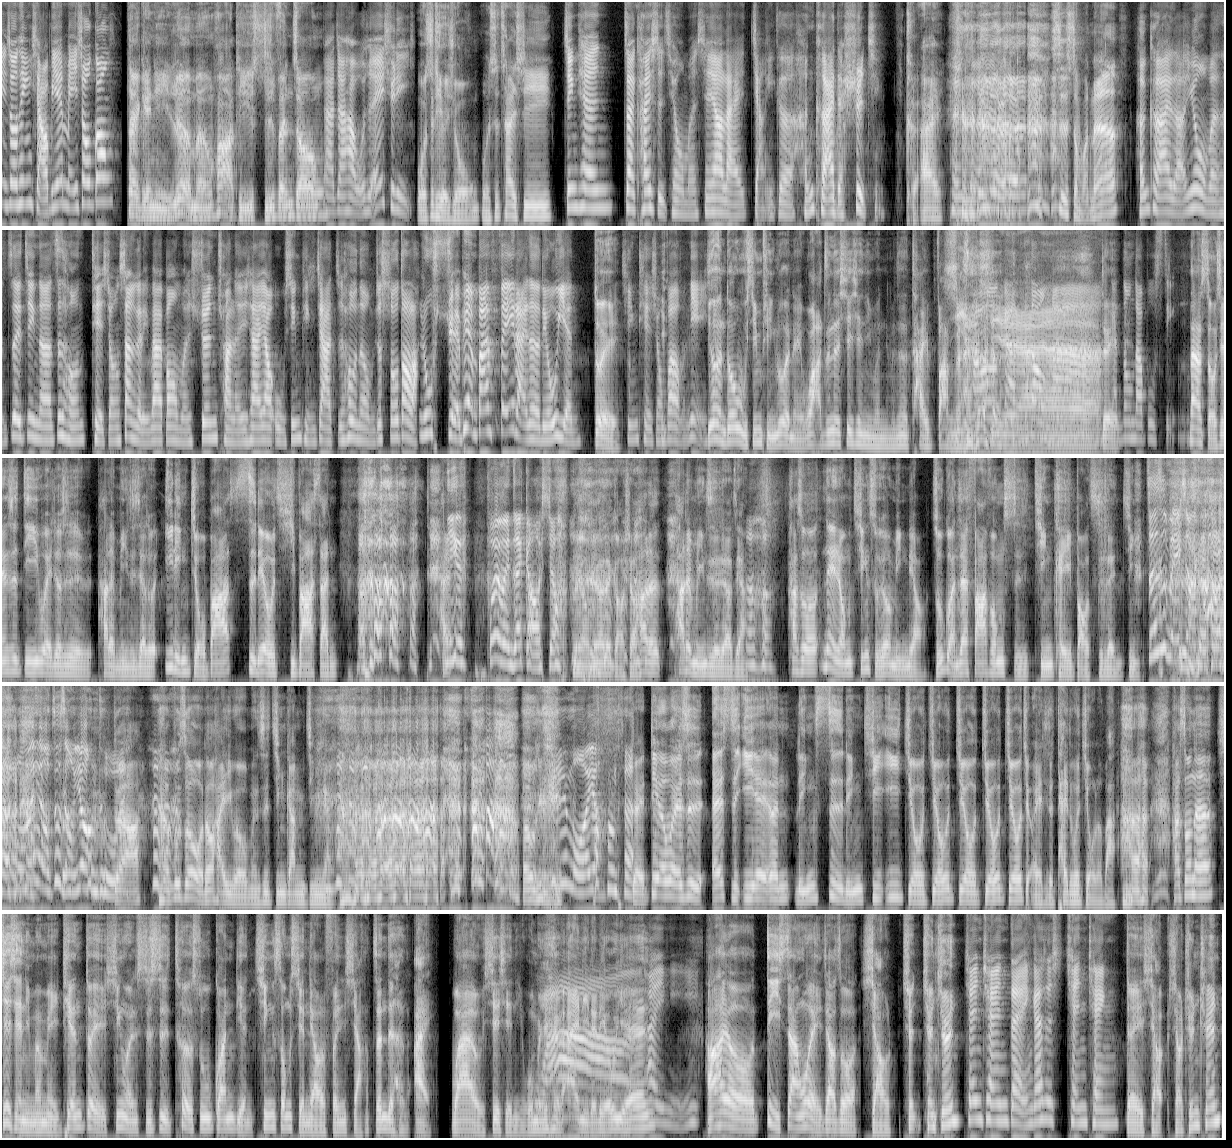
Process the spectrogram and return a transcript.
欢迎收听，小编没收工，带给你热门话题十分钟。大家好，我是 H 李，我是铁熊，我是蔡西。今天在开始前，我们先要来讲一个很可爱的事情。可爱 是什么呢？很可爱的，因为我们最近呢，自从铁熊上个礼拜帮我们宣传了一下要五星评价之后呢，我们就收到了如雪片般飞来的留言。对，请铁熊帮我们念一下。有很多五星评论呢，哇，真的谢谢你们，你们真的太棒了，好感动啊，对，感动到不行。那首先是第一位，就是他的名字叫做一零九八四六七八三。你，我以为你在搞笑。没有，没有在搞笑，他的他的名字就叫这样。他说内容清楚又明了，主管在发疯时听可以保持冷静。真是没想到 我们有这种用途。对啊，不说我都还以为我们是金刚经呢。OK，驱魔用的。对，第二位是 S E A N 零四零七一九九九九九九，哎，这太多九了吧？他说呢，谢谢你们每天对新闻时事特殊观点轻松闲聊的分享，真的很爱。哇哦，谢谢你，我们也很爱你的留言，爱你。好，还有第三位叫做小圈圈圈圈圈，对，应该是圈圈，对，小小圈圈。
